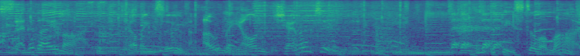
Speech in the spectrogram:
Saturday Live, coming soon, only on Channel 2. If he's still alive,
